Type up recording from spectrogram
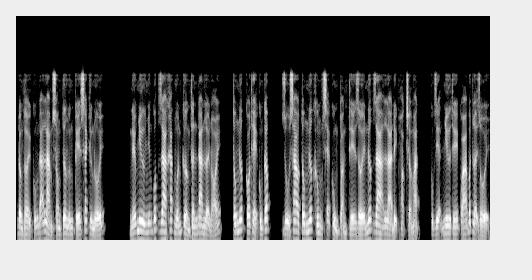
đồng thời cũng đã làm xong tương ứng kế sách tương đối. Nếu như những quốc gia khác muốn cường thân đan lời nói, tông nước có thể cung cấp, dù sao tông nước không sẽ cùng toàn thế giới nước ra là địch hoặc trở mặt, cục diện như thế quá bất lợi rồi.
